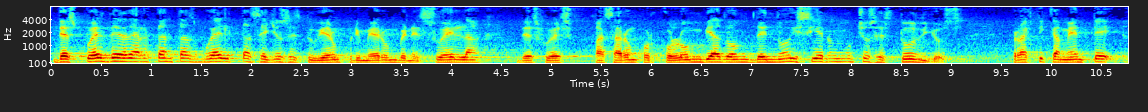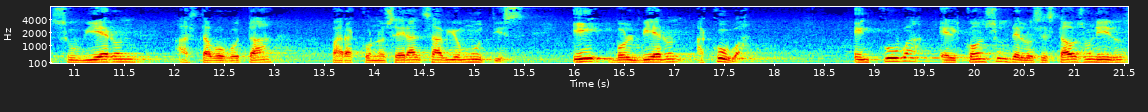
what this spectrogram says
Después de dar tantas vueltas, ellos estuvieron primero en Venezuela, después pasaron por Colombia, donde no hicieron muchos estudios. Prácticamente subieron hasta Bogotá para conocer al sabio Mutis y volvieron a Cuba. En Cuba, el cónsul de los Estados Unidos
